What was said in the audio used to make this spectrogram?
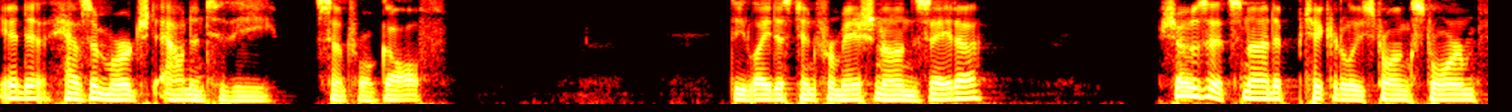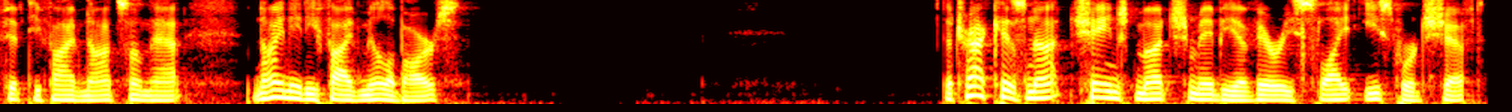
and has emerged out into the Central Gulf. The latest information on Zeta shows it's not a particularly strong storm, 55 knots on that, 985 millibars. The track has not changed much, maybe a very slight eastward shift.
